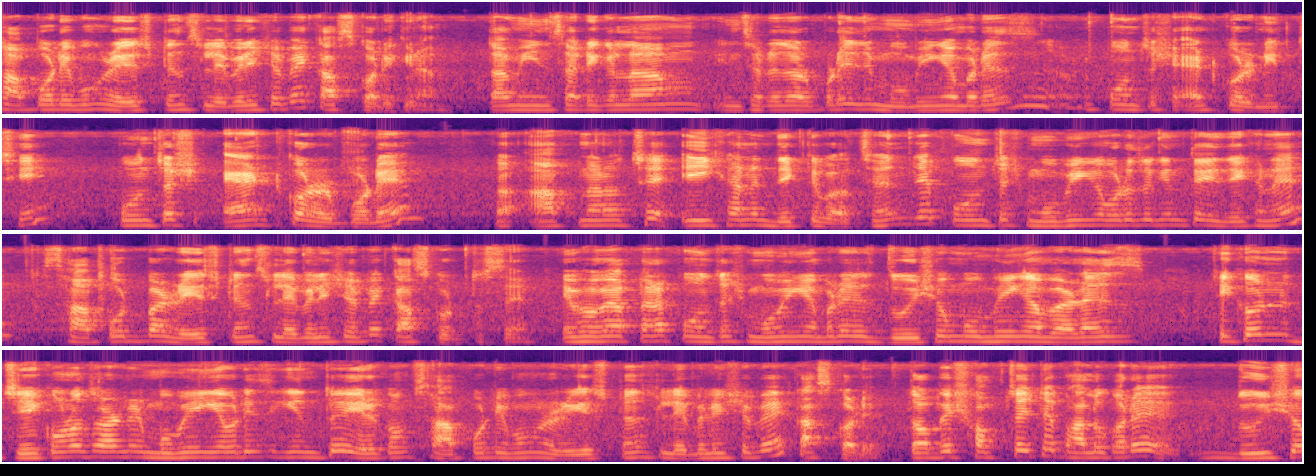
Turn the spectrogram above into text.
সাপোর্ট এবং রেজিস্ট্যান্স লেভেল হিসেবে কাজ করে কিনা। তো আমি ইনসার্টে গেলাম ইনসার্টে যাওয়ার পরে যে মুভিং অ্যাভারেজ পঞ্চাশ অ্যাড করে নিচ্ছি। পঞ্চাশ অ্যাড করার পরে তো আপনার হচ্ছে এইখানে দেখতে পাচ্ছেন যে পঞ্চাশ মুভিং অ্যাভারেজও কিন্তু এই যেখানে সাপোর্ট বা রেজিস্ট্যান্স লেভেল হিসেবে কাজ করতেছে। এভাবে আপনারা পঞ্চাশ মুভিং অ্যাভারেজ দুইশো মুভিং অ্যাভারেজ ঠিক যে কোনো ধরনের মুভিং অ্যাভারেজ কিন্তু এরকম সাপোর্ট এবং রেজিস্ট্যান্স লেভেল হিসেবে কাজ করে। তবে সবচাইতে ভালো করে দুইশো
